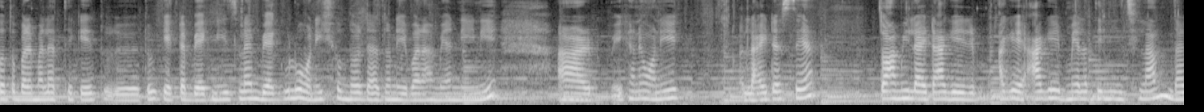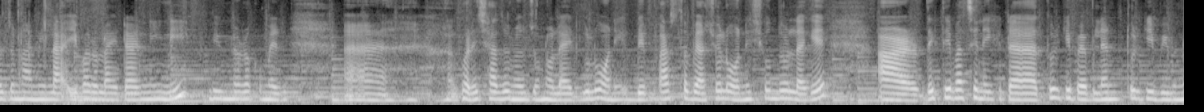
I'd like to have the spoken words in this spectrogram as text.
গতবার মেলার থেকে তুর্কি একটা ব্যাগ নিয়েছিলাম, ব্যাগগুলো অনেক সুন্দর, যার জন্য এবার আমি আর নিইনি। আর এখানে অনেক লাইট আছে, তো আমি লাইট আগের, আগে আগে মেলাতে নিয়েছিলাম তার জন্য আমি এবারও লাইট আর নিইনি, বিভিন্ন রকমের ঘরে সাজানোর জন্য লাইটগুলো অনেক বাস্তবে আসলে অনেক সুন্দর লাগে। আর দেখতে পাচ্ছেন এটা তুর্কি প্যাভিলিয়ন, তুর্কি বিভিন্ন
